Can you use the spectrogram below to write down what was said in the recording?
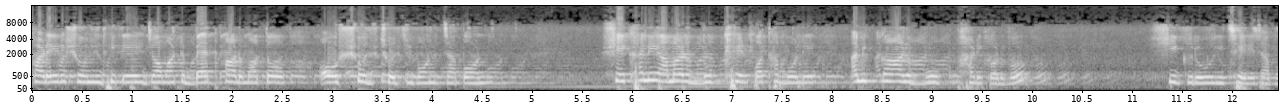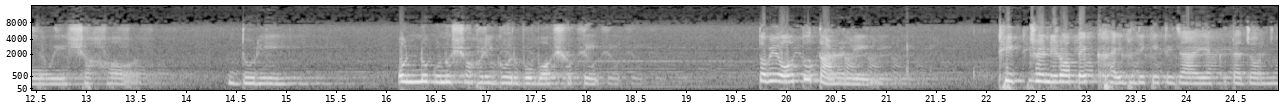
হাড়ের সন্ধিতে জমাট ব্যথার মতো অসহ্য জীবনযাপন সেখানে আমার দুঃখের কথা বলে আমি কার বুক ভারী করব? শীঘ্রই ছেড়ে যাব ওই শহর। দূরে অন্য কোনো শহরে গর্ব বসতে। তবে অত তাড়া নেই ঠিক ট্রেনের অপেক্ষায় যদি কেটে যায় একটা জন্ম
